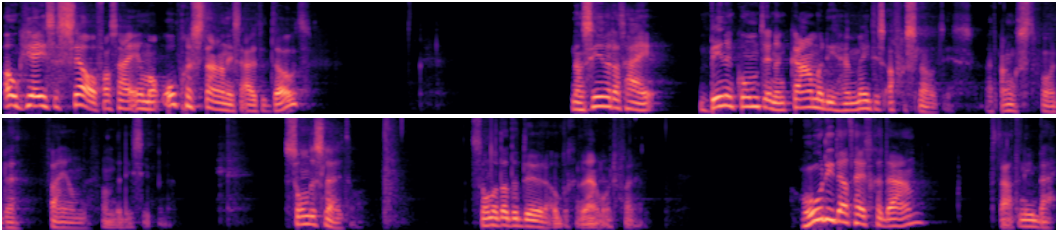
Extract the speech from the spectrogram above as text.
Ook Jezus zelf, als hij eenmaal opgestaan is uit de dood, dan zien we dat hij binnenkomt in een kamer die hermetisch afgesloten is. Uit angst voor de vijanden van de discipelen. Zonder sleutel. Zonder dat de deur open gedaan wordt voor hem. Hoe hij dat heeft gedaan, staat er niet bij.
